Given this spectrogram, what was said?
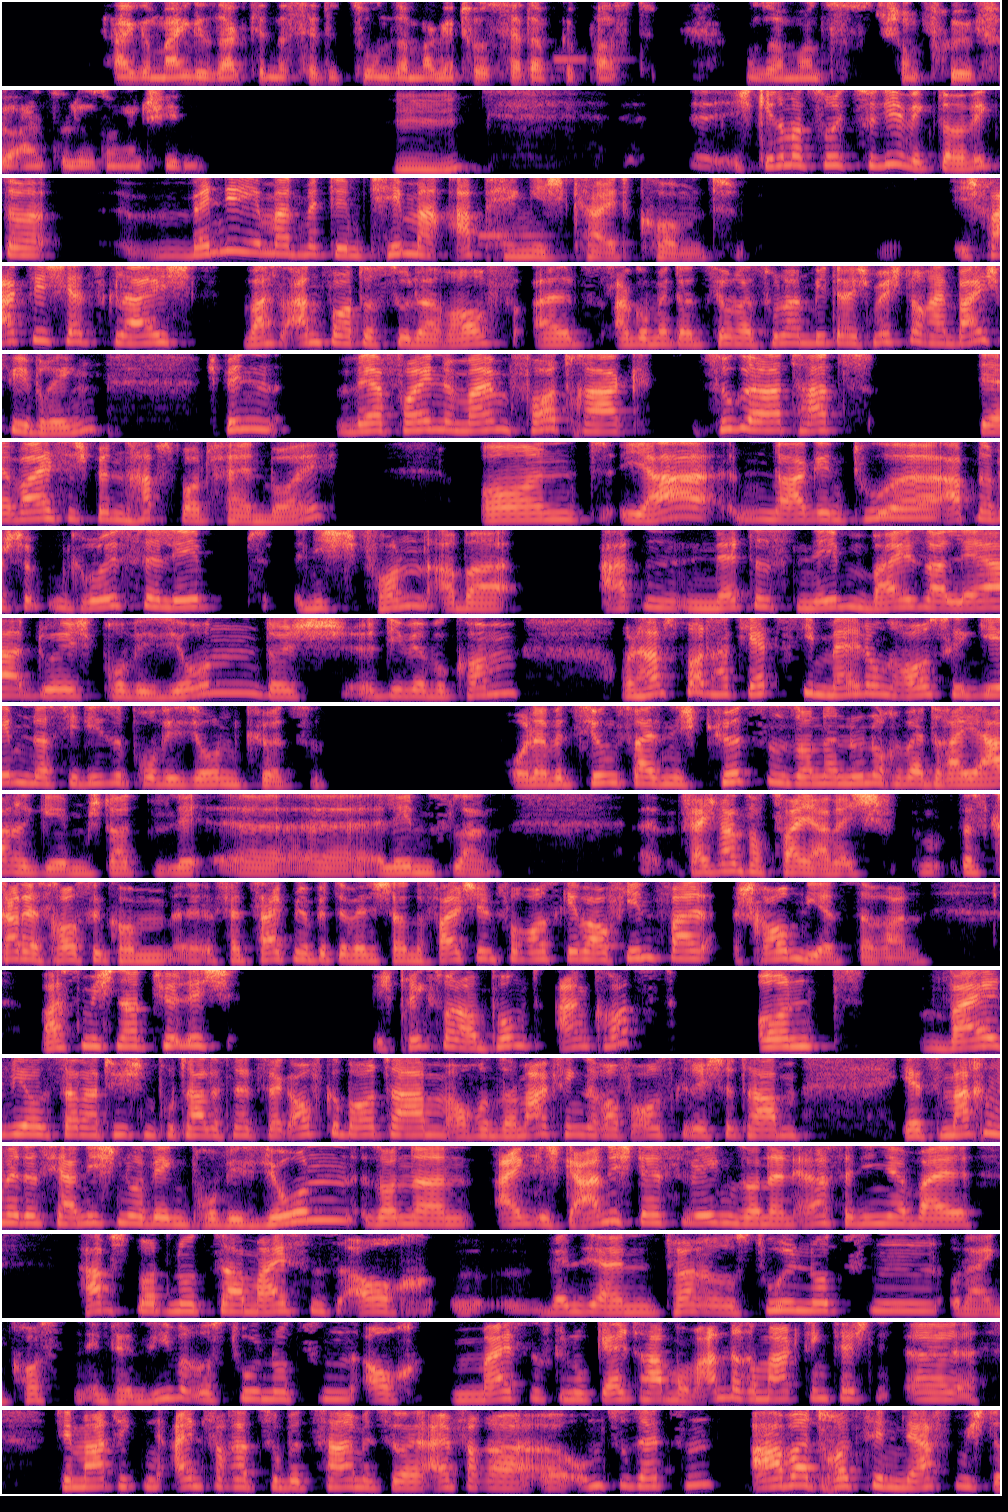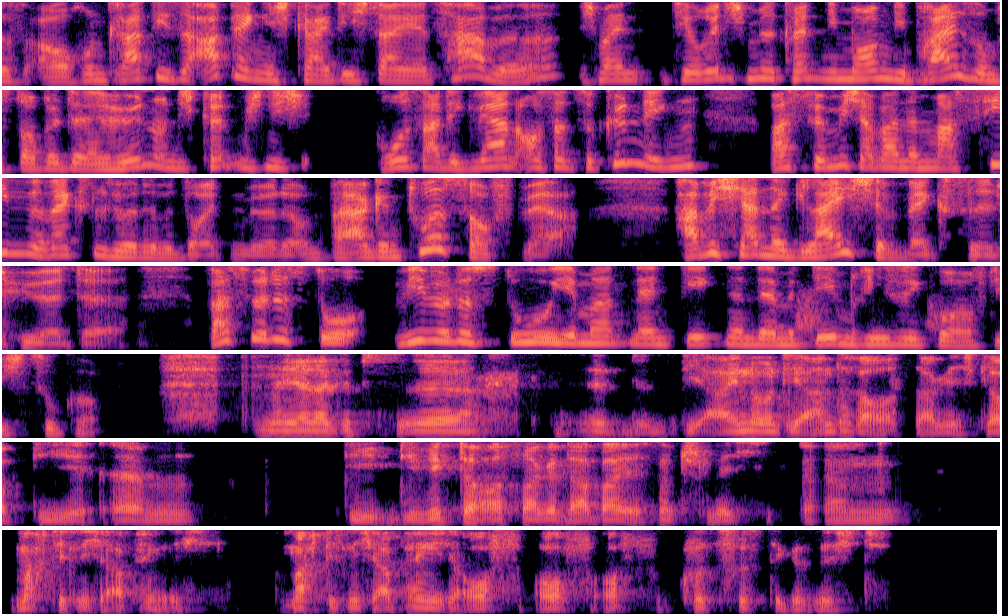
allgemein gesagt hätten, das hätte zu unserem Agentur-Setup gepasst. Und so haben wir uns schon früh für Einzellösungen entschieden. Mhm. Ich gehe nochmal zurück zu dir, Viktor. Viktor, wenn dir jemand mit dem Thema Abhängigkeit kommt, ich frage dich jetzt gleich, was antwortest du darauf als Argumentation als Toolanbieter? Ich möchte noch ein Beispiel bringen. Ich bin, wer vorhin in meinem Vortrag zugehört hat, der weiß, ich bin ein HubSpot-Fanboy. Und ja, eine Agentur ab einer bestimmten Größe lebt nicht von, aber hat ein nettes Nebenbei-Salär durch Provisionen, durch die wir bekommen. Und HubSpot hat jetzt die Meldung rausgegeben, dass sie diese Provisionen kürzen. Oder beziehungsweise nicht kürzen, sondern nur noch über drei Jahre geben statt le äh, lebenslang. Äh, vielleicht waren es noch zwei Jahre. Ich, das ist gerade erst rausgekommen. Äh, verzeiht mir bitte, wenn ich da eine falsche Info rausgebe. Auf jeden Fall schrauben die jetzt daran. Was mich natürlich ich bring's mal auf den Punkt, ankotzt. Und weil wir uns da natürlich ein brutales Netzwerk aufgebaut haben, auch unser Marketing darauf ausgerichtet haben. Jetzt machen wir das ja nicht nur wegen Provisionen, sondern eigentlich gar nicht deswegen, sondern in erster Linie, weil HubSpot-Nutzer meistens auch, äh, wenn sie ein teureres Tool nutzen oder ein kostenintensiveres Tool nutzen, auch meistens genug Geld haben, um andere Marketing-Thematiken äh, einfacher zu bezahlen, beziehungsweise einfacher äh, umzusetzen. Aber trotzdem nervt mich das auch. Und gerade diese Abhängigkeit, die ich da jetzt habe, ich meine, theoretisch könnten die morgen die Preise ums Doppelte erhöhen und ich könnte mich nicht großartig wären, außer zu kündigen, was für mich aber eine massive Wechselhürde bedeuten würde. Und bei Agentursoftware habe ich ja eine gleiche Wechselhürde. Was würdest du, wie würdest du jemanden entgegnen, der mit dem Risiko auf dich zukommt? Naja, da gibt's äh, die eine und die andere Aussage. Ich glaube, die, ähm, die, die Victor-Aussage dabei ist natürlich, ähm, mach dich nicht abhängig. Mach dich nicht abhängig auf, auf, auf kurzfristige Sicht.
